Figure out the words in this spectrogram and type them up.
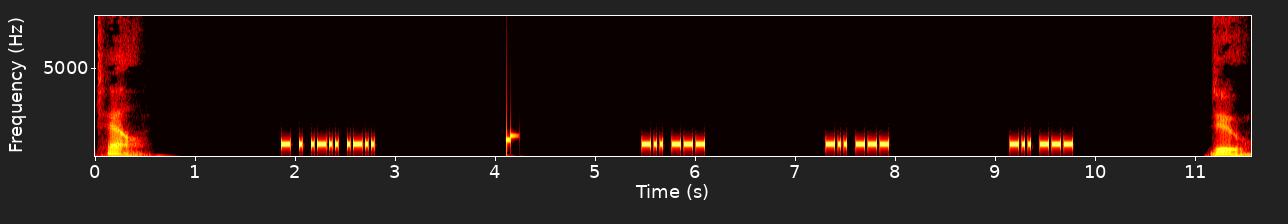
Tell. Do.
